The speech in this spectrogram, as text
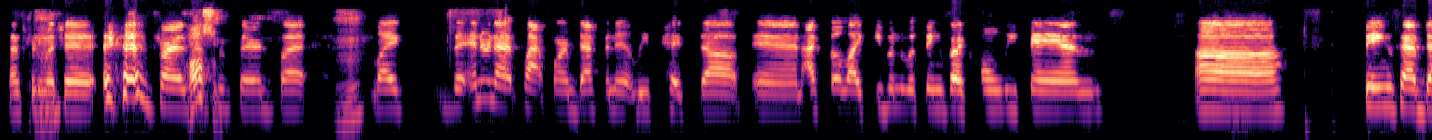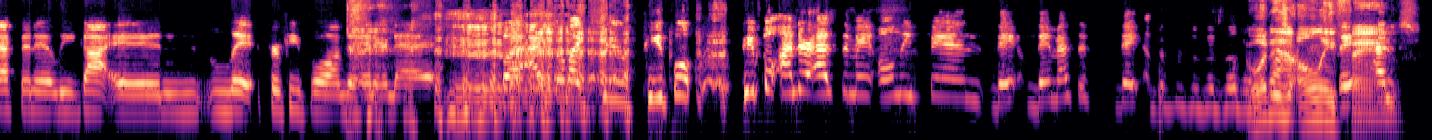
that's pretty mm-hmm. much it as far as awesome. I'm concerned. But mm-hmm. like the internet platform definitely picked up, and I feel like even with things like OnlyFans, uh, things have definitely gotten lit for people on the internet. but I feel like too people people underestimate OnlyFans. They they mess it. They what is OnlyFans?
